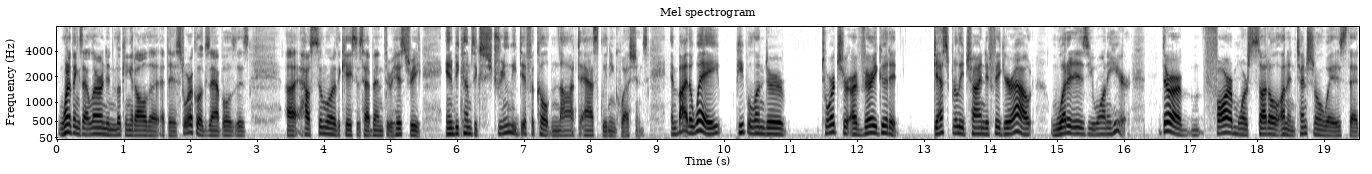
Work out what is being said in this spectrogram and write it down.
one of the things I learned in looking at all the at the historical examples is uh, how similar the cases have been through history, and it becomes extremely difficult not to ask leading questions. And by the way, people under torture are very good at desperately trying to figure out what it is you want to hear. There are far more subtle, unintentional ways that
